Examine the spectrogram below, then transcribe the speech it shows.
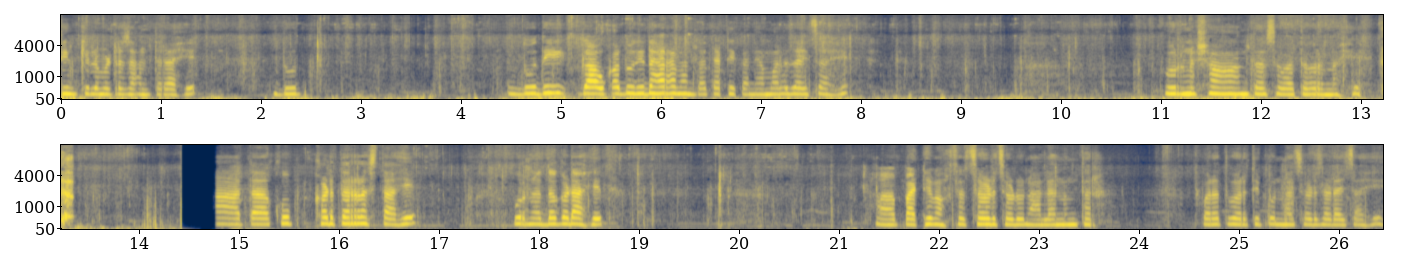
तीन किलोमीटरचं अंतर आहे. दूध दुधी गाव का दुधी धारा म्हणतात त्या ठिकाणी आम्हाला जायचं आहे. पूर्ण शांत असं वातावरण आहे. हा आता खूप खडतर रस्ता आहे. पूर्ण दगड आहेत. हा पाठीमागचा चढ चढून आल्यानंतर परत वरती पुन्हा चढ चढायचा आहे.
